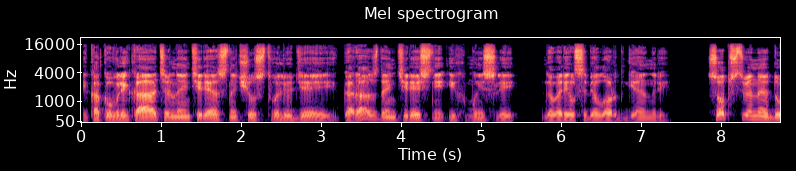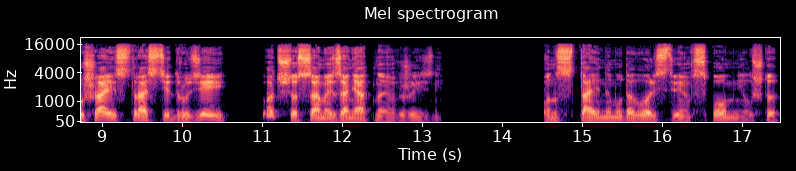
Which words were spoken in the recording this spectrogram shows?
И как увлекательно интересно чувство людей, гораздо интереснее их мыслей, — говорил себе лорд Генри. Собственная душа и страсти друзей — вот что самое занятное в жизни. Он с тайным удовольствием вспомнил, что,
